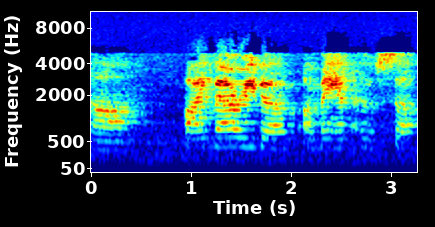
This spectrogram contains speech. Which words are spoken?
Uh, I married um, a man who's, uh,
